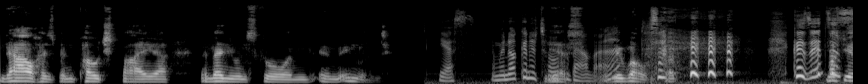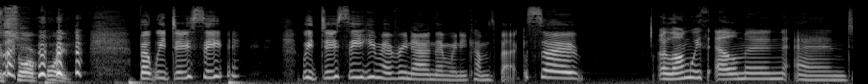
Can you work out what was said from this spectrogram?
now has been poached by uh, the Menuhin School in, in England. Yes, and we're not going to talk yes, about that. We won't. Because it's must a, be a sore point. but we do see we do see him every now and then when he comes back. So Along with Elman and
